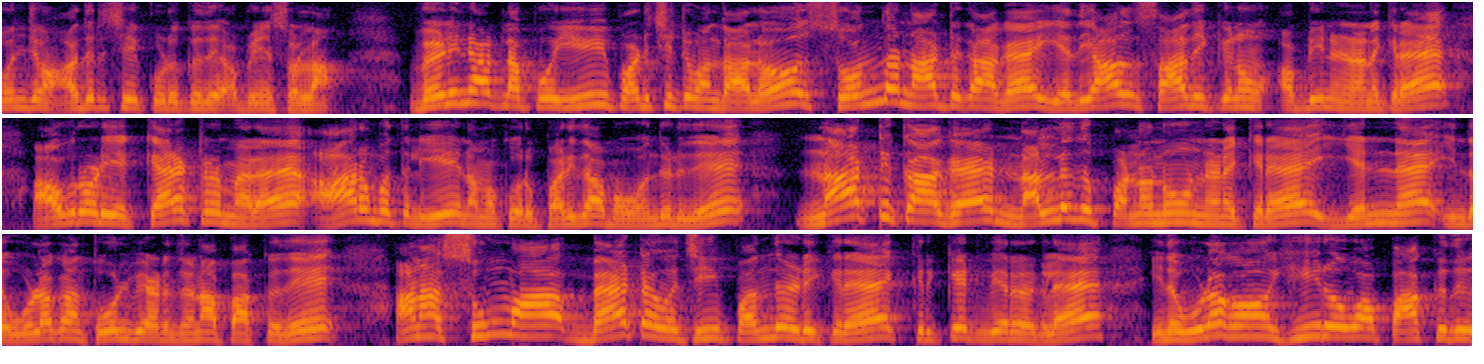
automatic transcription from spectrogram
கொஞ்சம் அதிர்ச்சியை கொடுக்குது அப்படின்னு சொல்லலாம். வெளிநாட்டில் போய் படிச்சுட்டு வந்தாலும் சொந்த நாட்டுக்காக எதையாவது சாதிக்கணும் அப்படின்னு நினைக்கிற அவருடைய கேரக்டர் மேலே ஆரம்பத்திலேயே நமக்கு ஒரு பரிதாபம் வந்துடுது. நாட்டுக்காக நல்லது பண்ணணும்னு நினைக்கிற என்ன இந்த உலகம் தோல்வி அடைஞ்சனா பார்க்குது. ஆனால் சும்மா பேட்டை வச்சு பந்து அடிக்கிற கிரிக்கெட் வீரர்களை இந்த உலகம் ஹீரோவாக பார்க்குது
